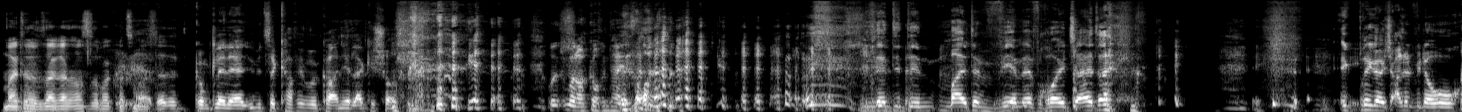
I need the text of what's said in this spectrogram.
Malte sah gerade aus, als ob er kotzen Ja, muss. da kommt gleich der übelste Kaffeevulkan hier lang geschossen. ja. Und immer noch kochend heiß. Nennt ihr den Malte WMF Reutsch, Alter. Ich bringe euch alle wieder hoch.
